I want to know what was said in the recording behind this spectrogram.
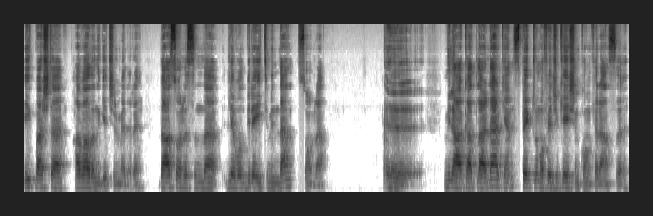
İlk başta havaalanı geçirmeleri, daha sonrasında level 1 eğitiminden sonra e, mülakatlar derken Spectrum of Education konferansı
